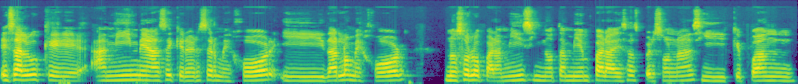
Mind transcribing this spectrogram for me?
es algo que a mí me hace querer ser mejor y dar lo mejor, no solo para mí, sino también para esas personas y que puedan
